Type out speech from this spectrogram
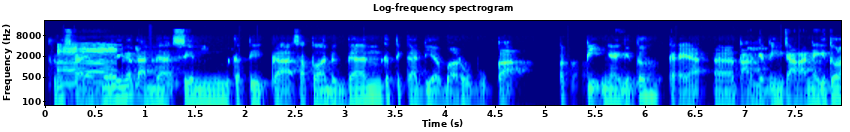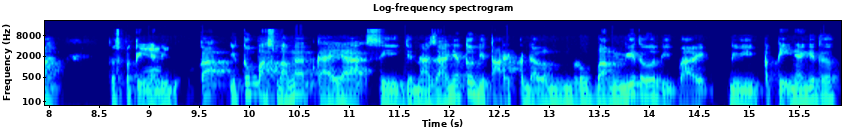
Terus kayak Ah. gue inget ada scene ketika satu adegan ketika dia baru buka petinya gitu kayak eh, target incarannya gitulah. Terus petinya Hmm. dibuka itu pas banget kayak si jenazahnya tuh ditarik ke dalam lubang gitu di balik di petinya gitu.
